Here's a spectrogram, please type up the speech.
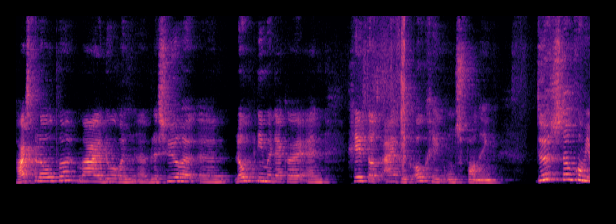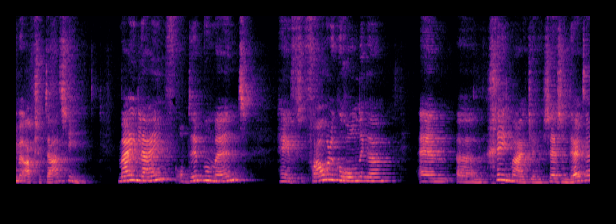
hard gelopen, maar door een uh, blessure um, loop ik niet meer lekker en geeft dat eigenlijk ook geen ontspanning. Dus dan kom je bij acceptatie. Mijn lijf op dit moment heeft vrouwelijke rondingen en um, geen maatje 36,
